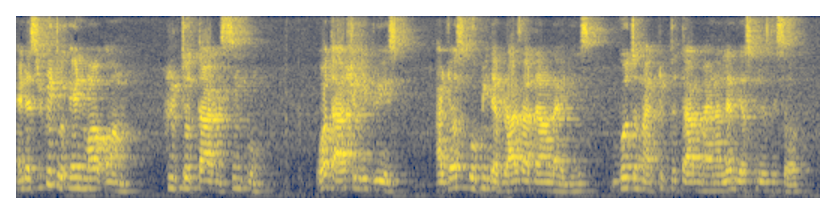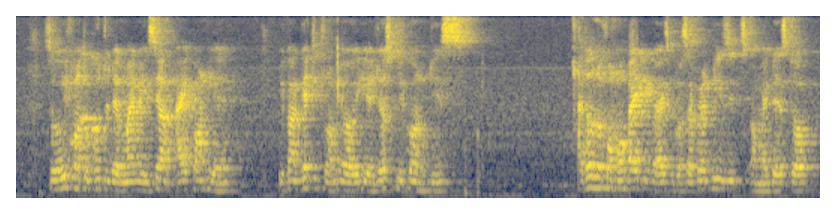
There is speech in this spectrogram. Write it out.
And the secret to earn more on CryptoTab is simple. What I actually do is, I just open the browser down like this, go to my crypto CryptoTab miner, let me just close this up. So if you want to go to the miner, you see an icon here, you can get it from here or here. Just click on this. I don't know for mobile device because I currently use it on my desktop.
